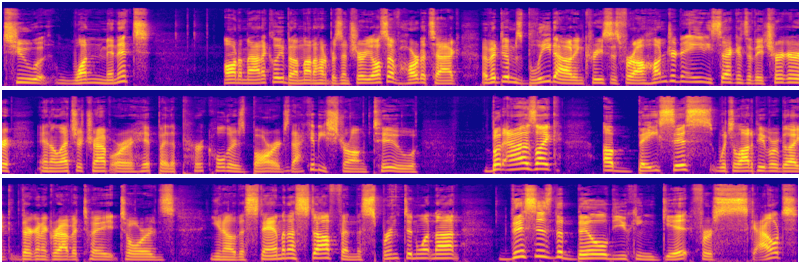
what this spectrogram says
to 1 minute automatically, but I'm not 100% sure. You also have Heart Attack. A victim's bleed out increases for 180 seconds if they trigger an electric trap or are hit by the perk holder's barge. That could be strong, too. But as like a basis, which a lot of people would be like, they're going to gravitate towards, you know, the stamina stuff and the sprint and whatnot. This is the build you can get for Scout,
